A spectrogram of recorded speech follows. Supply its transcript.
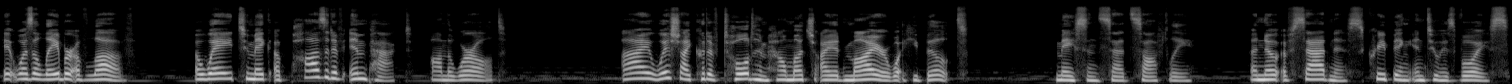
it was a labor of love, a way to make a positive impact on the world. I wish I could have told him how much I admire what he built, Mason said softly a note of sadness creeping into his voice.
